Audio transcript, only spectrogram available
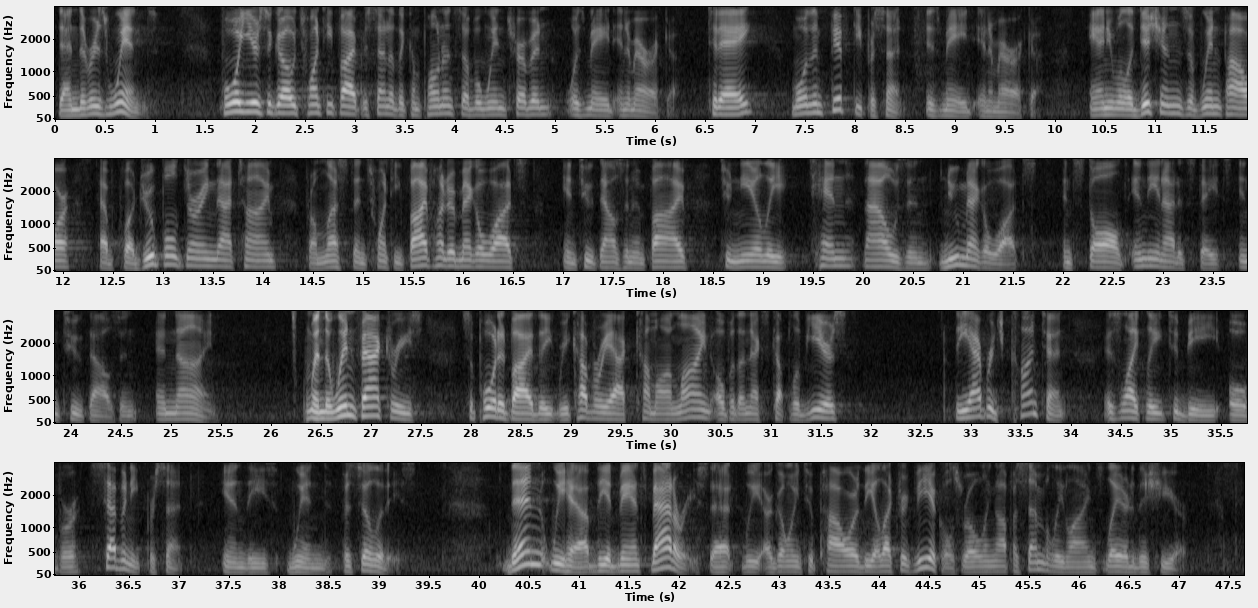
Then there is wind. Four years ago, 25 percent of the components of a wind turbine was made in America. Today, more than 50 percent is made in America. Annual additions of wind power have quadrupled during that time from less than 2,500 megawatts in 2005 to nearly 10,000 new megawatts installed in the United States in 2009. When the wind factories supported by the Recovery Act come online over the next couple of years, the average content is likely to be over 70 percent in these wind facilities. Then we have the advanced batteries that we are going to power the electric vehicles rolling off assembly lines later this year.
